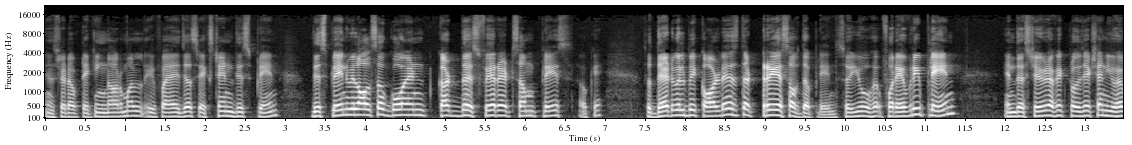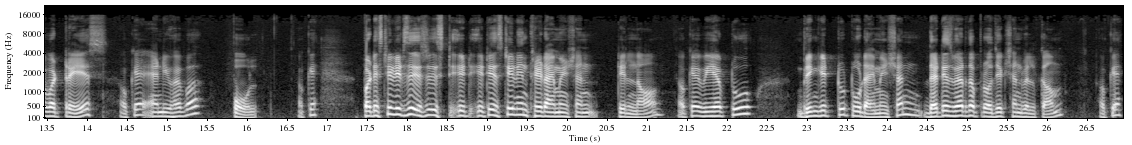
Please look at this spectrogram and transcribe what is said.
instead of taking normal if i just extend this plane this plane will also go and cut the sphere at some place okay. So that will be called as the trace of the plane. So you for every plane in the stereographic projection you have a trace okay and you have a pole okay. But still it is it, it is still in 3 dimension till now okay. We have to bring it to 2 dimension. That is where the projection will come okay?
